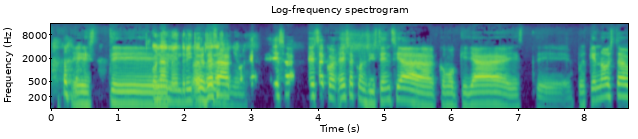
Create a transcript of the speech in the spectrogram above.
Este Una almendrita pues todas esa, las mañanas. esa, esa, esa consistencia como que ya este pues que no está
